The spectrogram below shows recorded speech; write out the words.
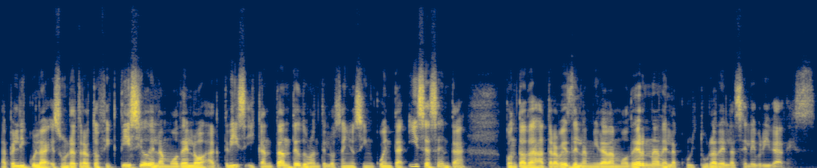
La película es un retrato ficticio de la modelo, actriz y cantante durante los años 50 y 60, contada a través de la mirada moderna de la cultura de las celebridades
